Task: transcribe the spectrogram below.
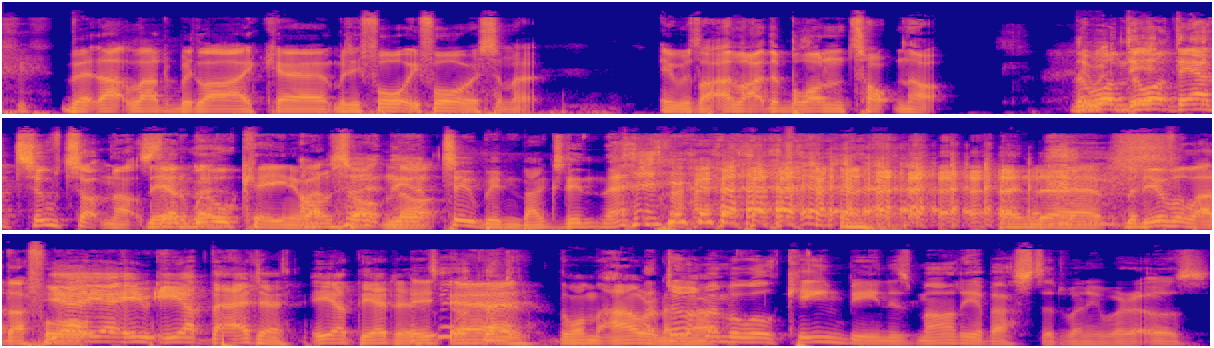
but that lad with like, uh, was he forty four or something? It was like I like the blonde top knot. The They- one, they- they, they had two top knots. They had didn't Will Keane who had top they had two bin bags, didn't they? and uh, but the other lad, I thought, yeah, yeah, he, he had the header. He had the header. He- the, yeah. the one that I remember. I don't remember Will Keane being as Mardy a bastard when he were at us.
